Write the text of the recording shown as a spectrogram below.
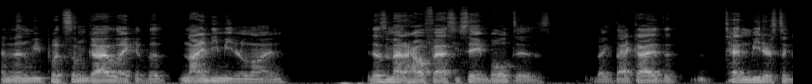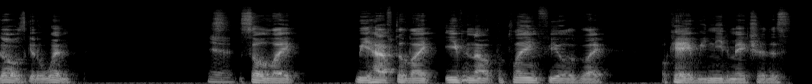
and then we put some guy like at the ninety meter line. It doesn't matter how fast Usain Bolt is. Like that guy at the ten meters to go is gonna win. Yeah. So like we have to like even out the playing field of like, okay, we need to make sure this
